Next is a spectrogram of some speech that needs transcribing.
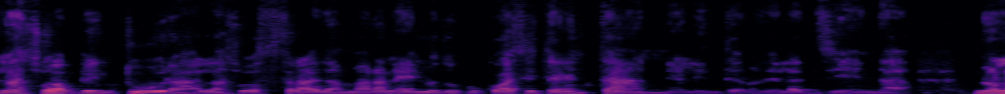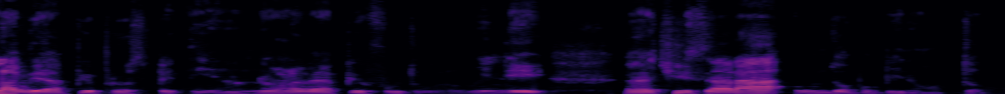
la sua avventura, la sua strada a Maranello dopo quasi 30 anni all'interno dell'azienda non aveva più prospettive, non aveva più futuro, quindi eh, ci sarà un dopo Binotto.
